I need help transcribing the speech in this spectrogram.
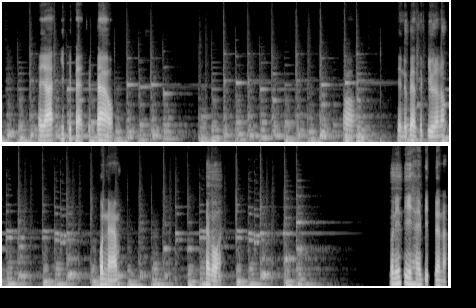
4.5 ระยะ 28.9 ก็เปลี่ยนรูปแบบสกิลแล้วเนาะพ่นน้ำ ใช่ป่าวะ ตัวนี้ตีไฮบริดด้วยนะ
